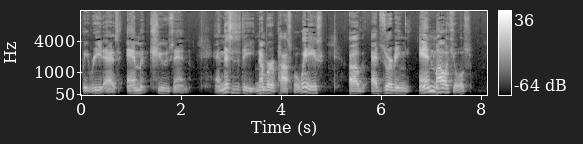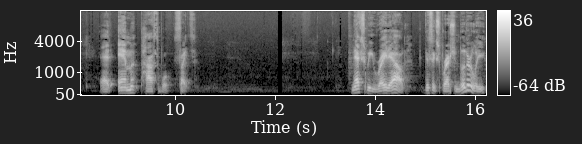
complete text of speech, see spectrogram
we read as m choose n. And this is the number of possible ways of adsorbing n molecules at m possible sites. Next, we write out this expression literally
